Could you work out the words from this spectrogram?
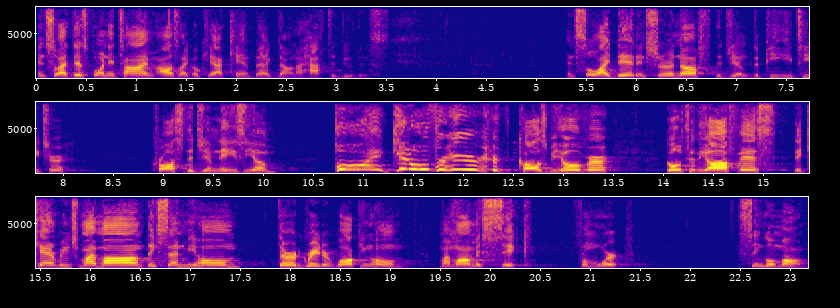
And so at this point in time, I was like, okay, I can't back down. I have to do this. And so I did, and sure enough, the gym, the PE teacher crossed the gymnasium. Boy, get over here! Calls me over, go to the office. They can't reach my mom. They send me home. Third grader, walking home. My mom is sick from work. Single mom.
